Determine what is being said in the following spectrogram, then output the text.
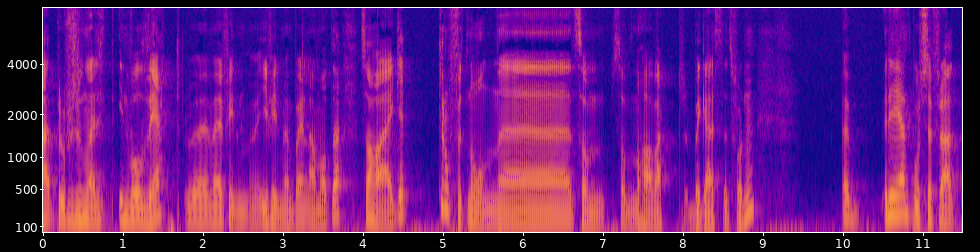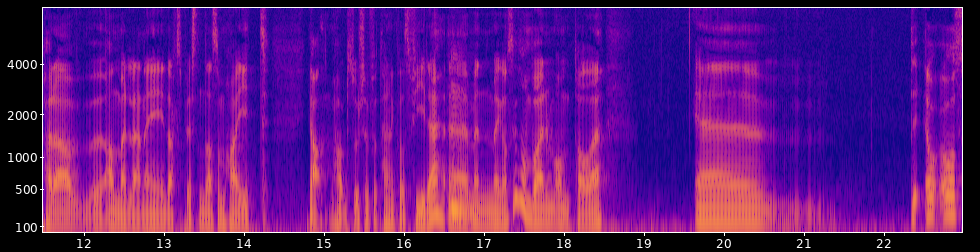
er profesjonelt involvert med film, i filmen på en eller annen måte, så har jeg ikke truffet noen eh, som, som har vært begeistret for den. Eh, rent bortsett fra et par av anmelderne i dagspressen da, som har gitt Ja, har stort sett fått terningkast fire, eh, men med ganske sånn varm omtale. Eh, og, og,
